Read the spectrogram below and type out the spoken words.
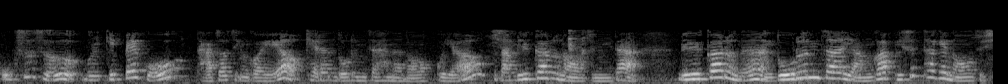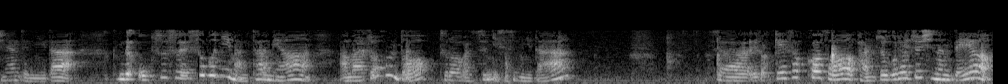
옥수수 물기 빼고 다져진 거예요. 계란 노른자 하나 넣었고요. 그 다음 밀가루 넣어줍니다. 밀가루는 노른자 양과 비슷하게 넣어주시면 됩니다. 근데 옥수수에 수분이 많다면 아마 조금 더 들어갈 수는 있습니다. 자, 이렇게 섞어서 반죽을 해주시는데요.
